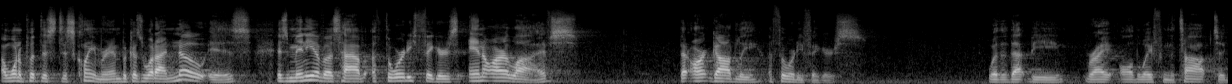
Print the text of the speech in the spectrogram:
I want to put this disclaimer in because what I know is, is many of us have authority figures in our lives that aren't godly authority figures whether that be right all the way from the top to,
